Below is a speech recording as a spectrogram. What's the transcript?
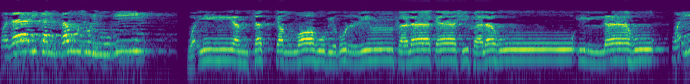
وذلك الفوز المبين. وإن يمسك الله بضر فلا كاشف له إلا هو. وإن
